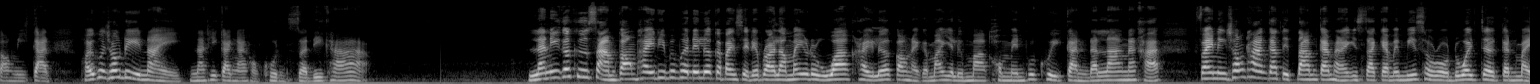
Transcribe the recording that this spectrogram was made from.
กองนี้กัน ขอให้คุณโชคดีในหน้าที่การงานของคุณ สวัสดีค่ะและนี่ก็คือ 3 กองไพ่ที่เพื่อนๆได้เลือกกันไปเสร็จเรียบร้อยแล้วไม่รู้ว่าใครเลือกกองไหนกันบ้างอย่าลืมมาคอมเมนต์พูดคุยกันด้านล่างนะคะไฟหนึ่งช่องทางการติดตามการผ่านทางอินสตาแกรมเอมมี่โซโรด้วยเจอกันใหม่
